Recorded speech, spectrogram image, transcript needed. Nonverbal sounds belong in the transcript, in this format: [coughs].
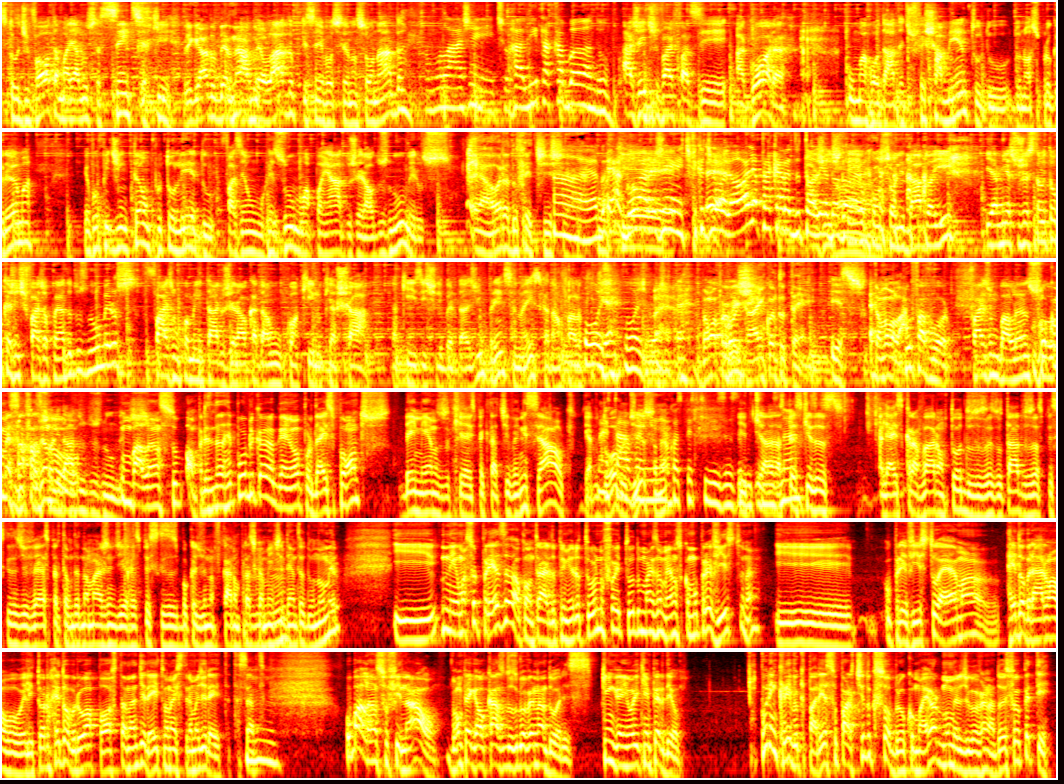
Estou de volta, Maria Lúcia, sente-se aqui Obrigado, ao Bernardo. meu lado, porque sem você eu não sou nada. Vamos lá, gente. O rally tá acabando. A gente vai fazer agora uma rodada de fechamento do, do nosso programa. Eu vou pedir então pro Toledo fazer um resumo, um apanhado geral dos números. É a hora do fetiche. Ah, é, ag- é Porque- agora, gente. Fica de É. olho. Olha pra cara do a Toledo gente tem o agora. consolidado aí. E a minha sugestão, então, que a gente faz o apanhado dos números, faz um comentário geral, cada um com aquilo que achar. Aqui existe liberdade de imprensa, não é isso? Cada um fala o que Hoje, quer. hoje, hoje. É, Vamos aproveitar enquanto tem. Isso. Então vamos lá. Por favor, faz um balanço Vou começar do fazendo consolidado dos números. um balanço. Bom, o presidente da República ganhou por 10 pontos, bem menos do que a expectativa inicial, que era dobro disso, linha né? com as pesquisas E últimas, as né? pesquisas, aliás, cravaram todos os resultados. As pesquisas de véspera estão dentro da margem de erro. As pesquisas de boca de urna ficaram praticamente dentro do número. E nenhuma surpresa, ao contrário do primeiro turno, foi tudo mais ou menos como previsto, né? E o previsto é uma. Redobraram, o eleitor redobrou a aposta na direita ou na extrema-direita, tá certo? O balanço final, vamos pegar o caso dos governadores. Quem ganhou e quem perdeu. Por incrível que pareça, o partido que sobrou com o maior número de governadores foi o PT.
